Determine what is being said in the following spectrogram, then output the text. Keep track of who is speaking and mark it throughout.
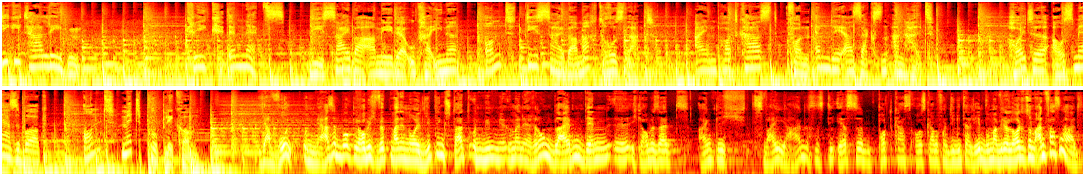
Speaker 1: Digital Leben. Krieg im Netz. Die Cyberarmee der Ukraine und die Cybermacht Russland. Ein Podcast von MDR Sachsen-Anhalt. Heute aus Merseburg und mit Publikum.
Speaker 2: Jawohl, und Merseburg, glaube ich, wird meine neue Lieblingsstadt und mir immer in Erinnerung bleiben, denn äh, ich glaube seit eigentlich zwei Jahren, das ist die erste Podcast-Ausgabe von Digital Leben, wo man wieder Leute zum Anfassen hat.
